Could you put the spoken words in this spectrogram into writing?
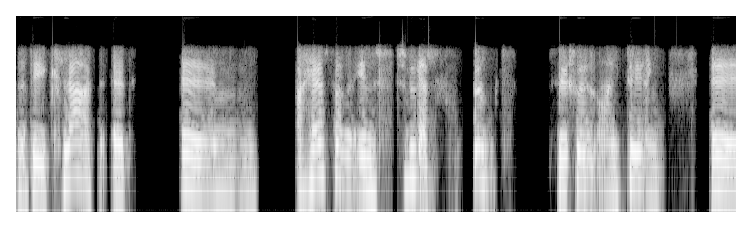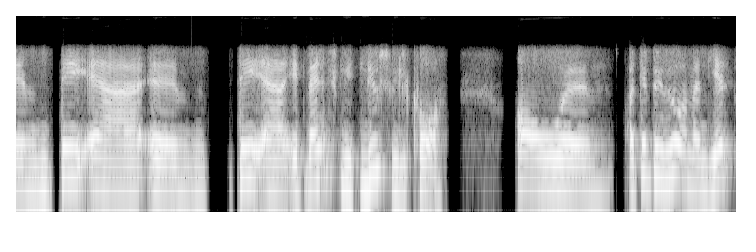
Men det er klart, at øh, at have sådan en svært fordømt seksuel orientering, øh, det, er, øh, det er et vanskeligt livsvilkår. Og, øh, og det behøver man hjælp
